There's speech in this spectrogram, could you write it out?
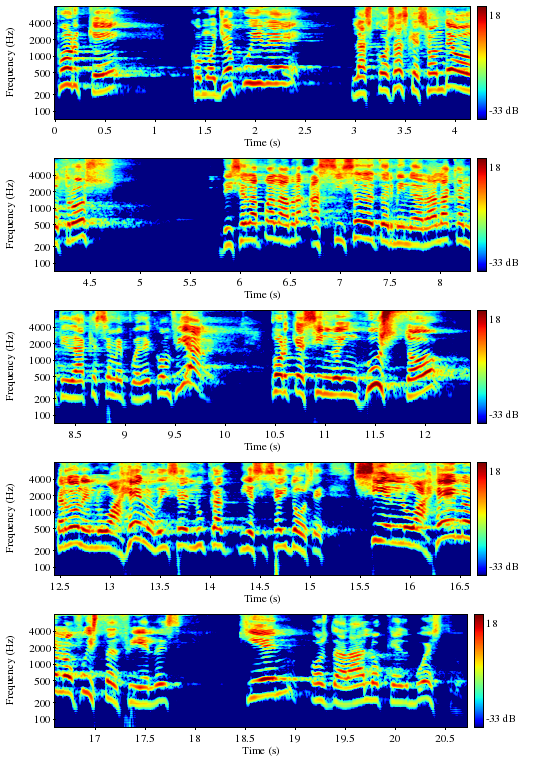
Porque como yo cuide las cosas que son de otros, dice la palabra, así se determinará la cantidad que se me puede confiar. Porque sin lo injusto perdón, en lo ajeno, dice Lucas 16, 12, si en lo ajeno no fuiste fieles, ¿quién os dará lo que es vuestro?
